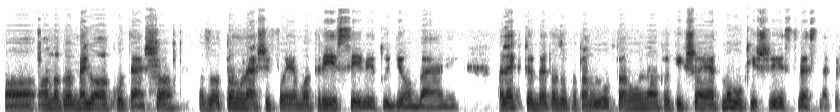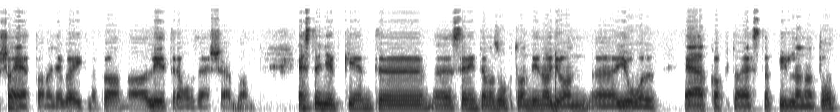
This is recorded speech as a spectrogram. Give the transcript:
a, annak a megalkotása az a tanulási folyamat részévé tudjon válni. A legtöbbet azok a tanulók tanulnak, akik saját maguk is részt vesznek a saját tananyagaiknak a, a létrehozásában. Ezt egyébként szerintem az Oktondi nagyon jól elkapta ezt a pillanatot.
